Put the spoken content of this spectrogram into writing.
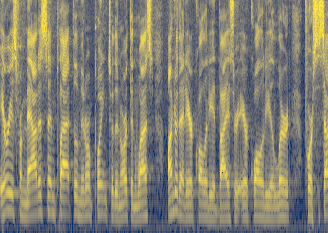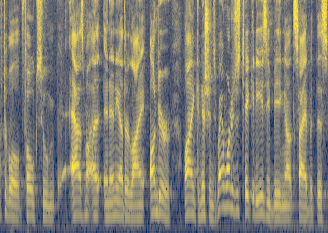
Areas from Madison, Platteville, Mineral Point to the north and west under that air quality advisor, air quality alert for susceptible folks who asthma uh, and any any other line, underlying conditions, you might want to just take it easy being outside with this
